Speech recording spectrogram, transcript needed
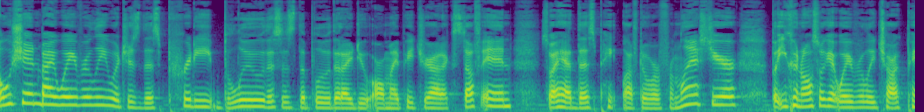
Ocean by Waverly, which is this pretty blue. This is the blue that I do all my patriotic stuff in, so I had this paint left over from last year. But you can also get Waverly chalk paint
